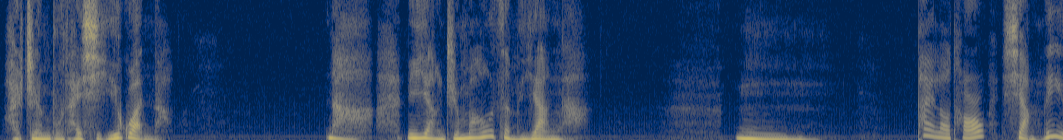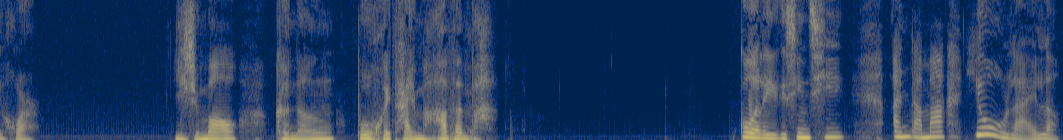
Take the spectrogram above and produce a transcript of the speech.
还真不太习惯呢。那你养只猫怎么样啊？嗯，派老头想了一会儿。一只猫可能不会太麻烦吧。过了一个星期，安大妈又来了。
